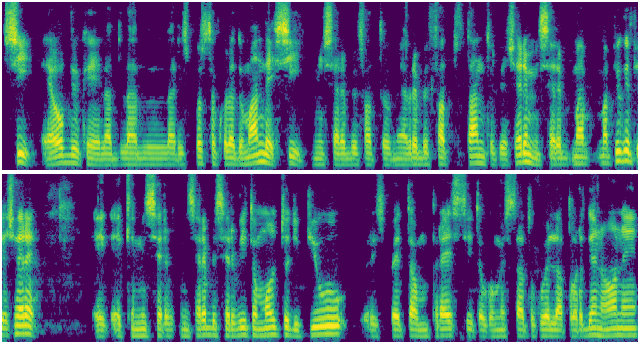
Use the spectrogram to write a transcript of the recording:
Sì, è ovvio che la, la, la risposta a quella domanda è sì, mi, fatto, mi avrebbe fatto tanto piacere, sarebbe, ma, ma, più che piacere è, è che mi, ser, mi, sarebbe servito molto di più rispetto a un prestito come è stato quello a Pordenone,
